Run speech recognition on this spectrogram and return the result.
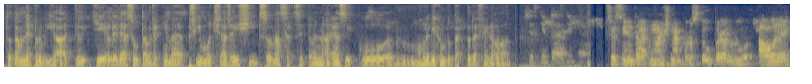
To tam neprobíhá. Ti lidé jsou tam, řekněme, přímo čařejší, co na srdci, to na jazyku. Mohli bychom to takto definovat? Přesně tak. Přesně tak, máš naprostou pravdu, ale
